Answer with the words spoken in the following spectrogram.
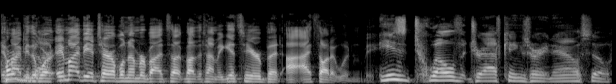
it Hard might be the worst. It might be a terrible number by the, by the time it gets here, but I, I thought it wouldn't be. He's 12 at DraftKings right now, so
